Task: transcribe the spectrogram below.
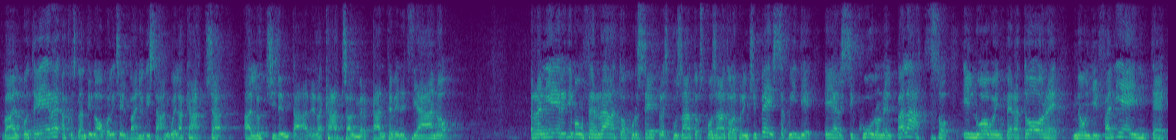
Va al potere, a Costantinopoli c'è il bagno di sangue, la caccia all'occidentale, la caccia al mercante veneziano, Ranieri di Monferrato ha pur sempre sposato, sposato, la principessa, quindi è al sicuro nel palazzo, il nuovo imperatore non gli fa niente,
